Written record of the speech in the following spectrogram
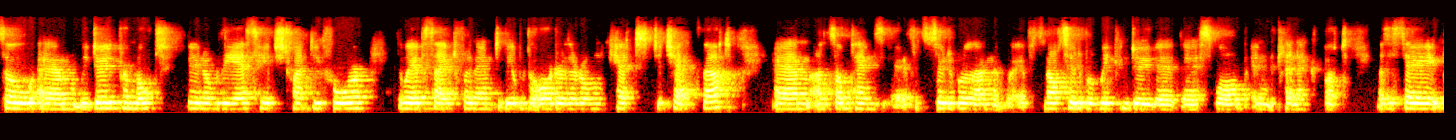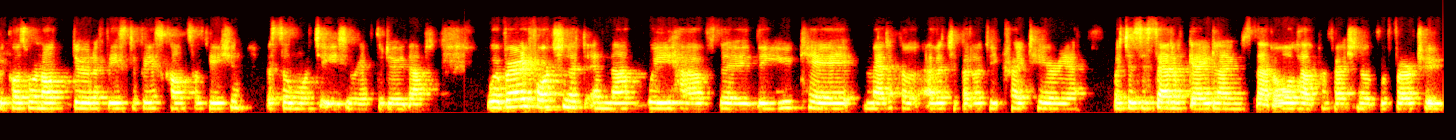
So um, we do promote, you know, the SH24, the website for them to be able to order their own kit to check that. Um, and sometimes if it's suitable and if it's not suitable, we can do the, the swab in the clinic. But as I say, because we're not doing a face-to-face -face consultation, it's so much easier if to do that. We're very fortunate in that we have the, the UK medical eligibility criteria which is a set of guidelines that all health professionals refer to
